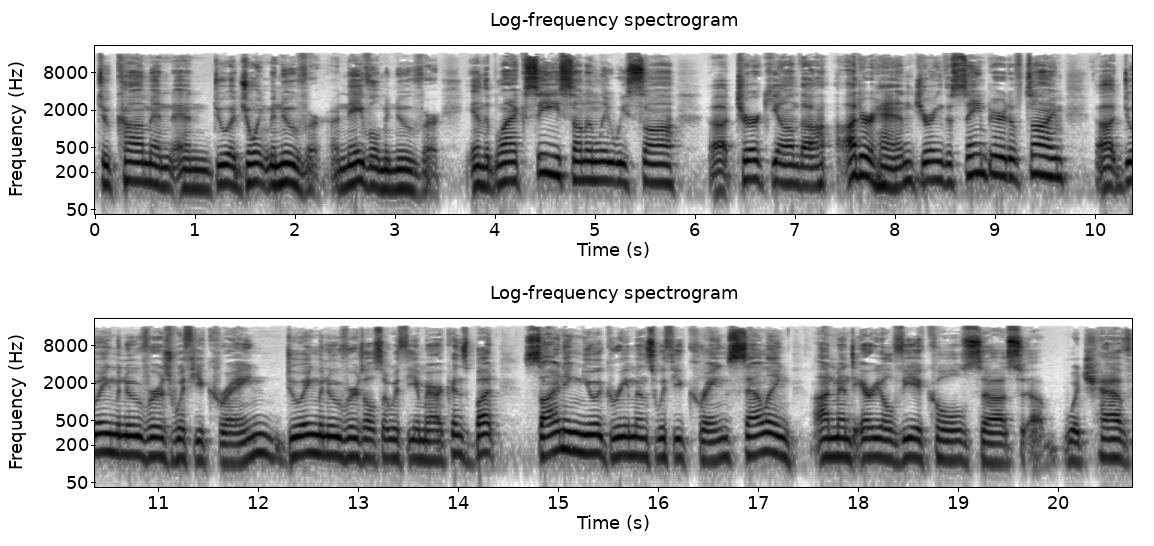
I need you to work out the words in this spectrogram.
to come and, and do a joint maneuver, a naval maneuver in the Black Sea, suddenly we saw uh, Turkey, on the other hand, during the same period of time, uh, doing maneuvers with Ukraine, doing maneuvers also with the Americans, but signing new agreements with Ukraine, selling unmanned aerial vehicles, uh, uh, which have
